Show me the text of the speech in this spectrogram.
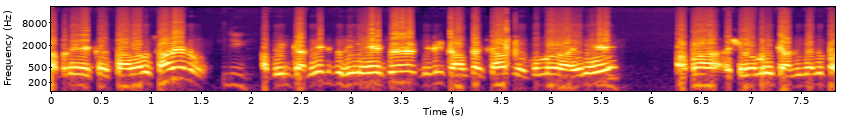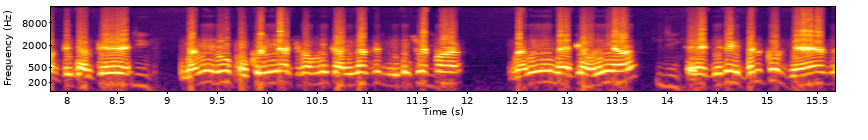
ਆਪਣੇ ਸੰਸਥਾਵਾਂ ਨੂੰ ਸਾਰਿਆਂ ਨੂੰ ਜੀ। ਅਪੀਲ ਕਰਦੇ ਹਾਂ ਕਿ ਤੁਸੀਂ ਇਸ ਜਿਹੜੀ ਕਾਲ ਤਖਤ ਸਾਹਿਬ ਦੇ ਹੁਕਮ ਆਏ ਨੇ ਆਪਾਂ ਸ਼੍ਰੋਮਣੀ ਅਕਾਲੀ ਦਲ ਨੂੰ ਭਰਤੀ ਕਰਕੇ ਜੀ। ਨਵੀਂ ਰੂਹ ਫੁਕਣੀ ਆ ਸ਼੍ਰੋਮਣੀ ਅਕਾਲੀ ਦਲ ਦੀ ਲੀਡਰਸ਼ਿਪ ਨਵੀਂ ਲੈ ਕੇ ਆਉਣੀ ਆ। ਜੀ। ਤੇ ਜਿਹੜੀ ਬਿਲਕੁਲ ਜਾਇਜ਼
